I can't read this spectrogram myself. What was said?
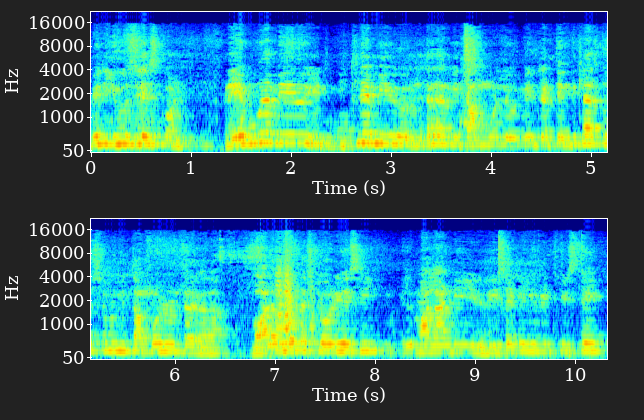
మీరు యూజ్ చేసుకోండి. రేపు కూడా మీరు ఇట్లే మీరు ఉంటారు కదా మీ తమ్ముళ్ళు మీరు టెన్త్ క్లాస్కి వచ్చినప్పుడు మీ తమ్ముళ్ళు ఉంటారు కదా వాళ్ళ కూడా స్టోర్ చేసి మా రీసైకిల్ యూనిట్కి ఇస్తే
